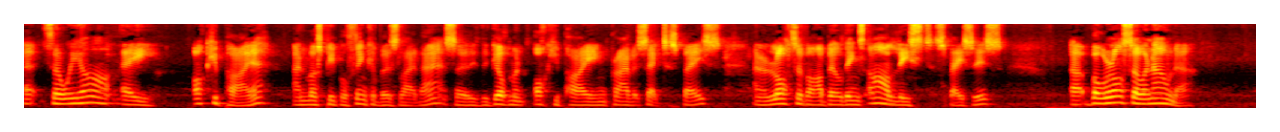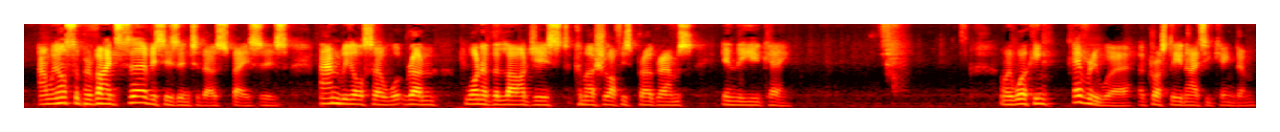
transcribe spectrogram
Uh, so we are a occupier, and most people think of us like that. So the government occupying private sector space, and a lot of our buildings are leased spaces. Uh, but we're also an owner, and we also provide services into those spaces, and we also run one of the largest commercial office programs in the UK. And we're working everywhere across the United Kingdom,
